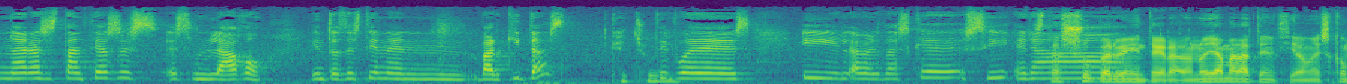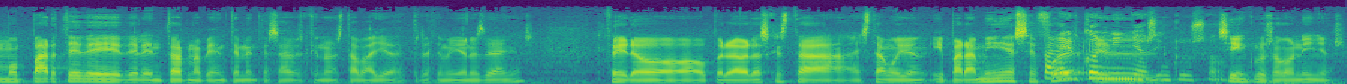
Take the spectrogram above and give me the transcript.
una de las estancias es, es un lago y entonces tienen barquitas. Qué chulo. Te puedes y la verdad es que sí era Está súper bien integrado, no llama la atención, es como parte de- del entorno. Evidentemente sabes que no estaba allí hace 13 millones de años, pero, pero la verdad es que está, está muy bien. Y para mí ese Para fue. ir con el- niños incluso. Sí, incluso con niños.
